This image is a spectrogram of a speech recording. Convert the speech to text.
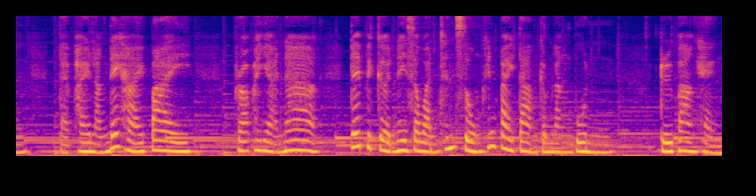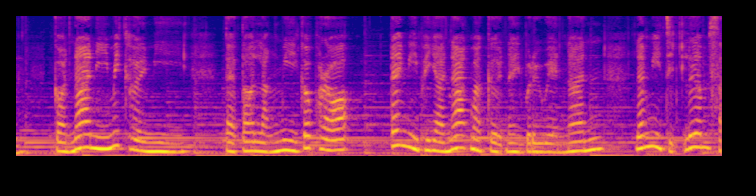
น แต่ภายหลังได้หายไป เพราะพญานาคได้ไปเกิดในสวรรค์ชั้นสูงขึ้นไปตามกำลังบุญ หรือบางแห่ง ก่อนหน้านี้ไม่เคยมี แต่ตอนหลังมีก็เพราะ ได้มีพญานาคมาเกิดในบริเวณนั้น และมีจิตเลื่อมใส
